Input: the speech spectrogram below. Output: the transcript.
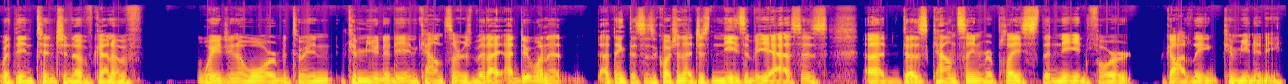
with the intention of kind of waging a war between community and counselors, but I, I do want to. I think this is a question that just needs to be asked: Is uh, does counseling replace the need for godly community?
